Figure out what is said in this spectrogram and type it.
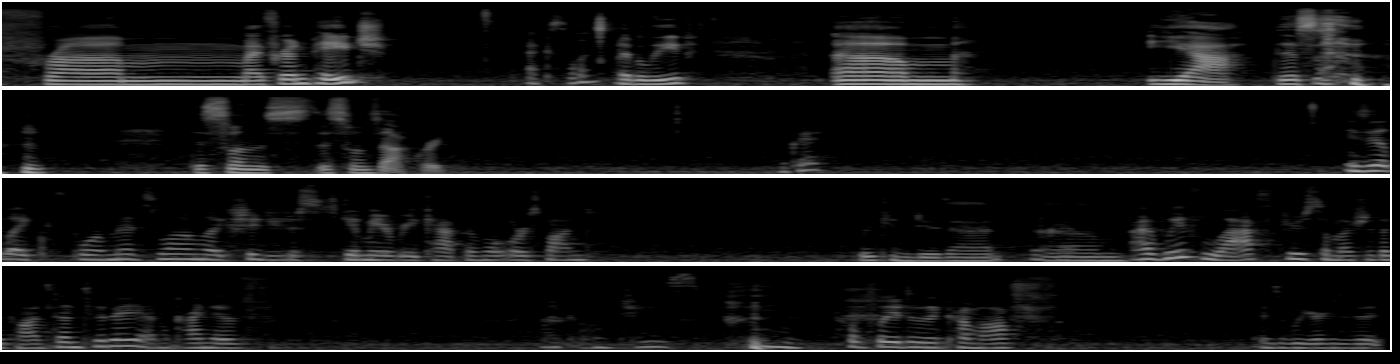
from my friend Paige. Excellent. I believe. Um, yeah, this this one's this one's awkward. Okay. Is it like four minutes long? Like, should you just give me a recap and we'll respond? We can do that. Okay. Um, I, we've laughed through so much of the content today. I'm kind of like, oh, jeez. Hopefully, it doesn't come off as weird as it.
